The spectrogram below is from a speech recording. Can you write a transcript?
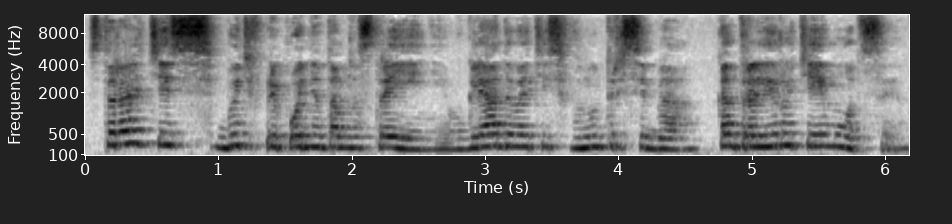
Старайтесь быть в приподнятом настроении, вглядывайтесь внутрь себя, контролируйте эмоции.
